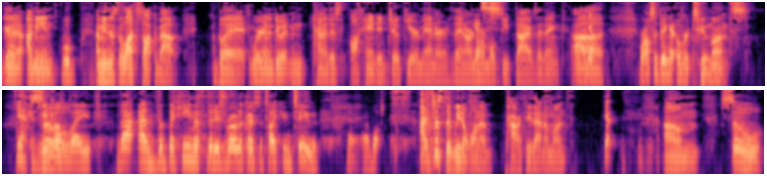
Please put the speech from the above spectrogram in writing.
gonna. I mean, well, I mean, there's a lot to talk about, but we're gonna do it in kind of this offhanded, jokier manner than our Yes. normal deep dives. I think. Uh, We're also doing it over two months. yeah, because So- we can't play that and the behemoth that is Roller Coaster Tycoon 2. No, uh, what? I, just that we don't want to power through that in a month. Yep. Um, so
